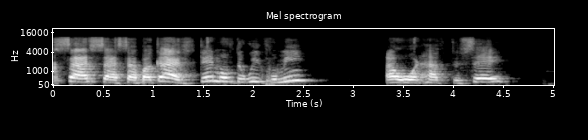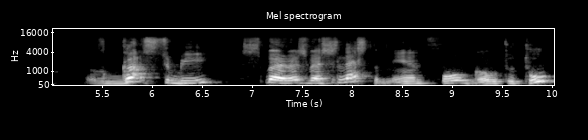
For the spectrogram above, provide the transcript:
sad, sad, sad. But guys, game of the week for me, I would have to say, guts to be Spurs versus Leicester, man. Four goals to two.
